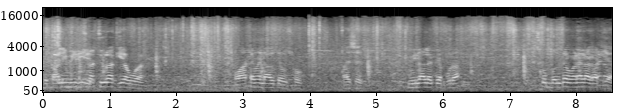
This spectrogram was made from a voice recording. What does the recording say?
तो काली मिरी का चूरा किया हुआ है। वो आटे में डालते हैं उसको। ऐसे। मिला लेते हैं पूरा। इसको बोलते हैं वनेला किया।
